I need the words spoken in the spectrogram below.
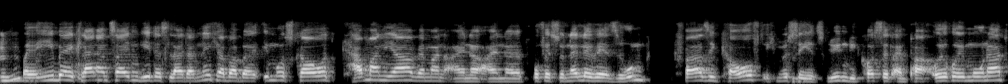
Mhm. Bei eBay Kleinanzeigen geht es leider nicht, aber bei ImmoScout kann man ja, wenn man eine, eine professionelle Version quasi kauft, ich müsste jetzt lügen, die kostet ein paar Euro im Monat,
